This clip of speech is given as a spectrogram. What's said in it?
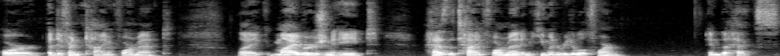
or a different time format. Like my version 8 has the time format in human readable form in the hex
